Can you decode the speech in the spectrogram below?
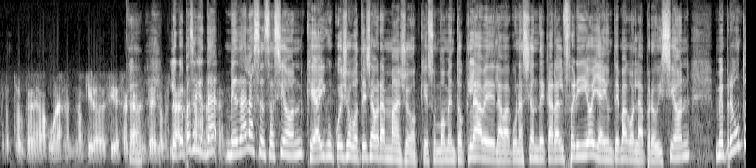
pro- productores de vacunas, no, no quiero decir exactamente Claro. lo que Lo está- que pasa es que da- me da la sensación que hay un cuello botella ahora en mayo, que es un momento clave de la vacunación de cara al frío y hay un tema con la provisión. Me pregunto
